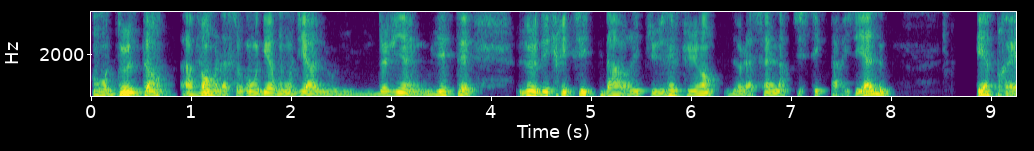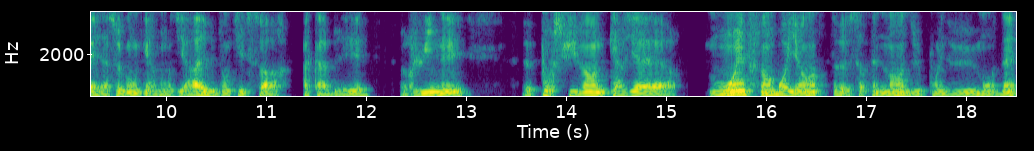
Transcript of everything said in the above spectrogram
en deux temps, avant la Seconde Guerre mondiale, où il devient, où il était l'un des critiques d'art les plus influents de la scène artistique parisienne, et après la Seconde Guerre mondiale, dont il sort accablé, ruiné, euh, poursuivant une carrière moins flamboyante, euh, certainement, du point de vue mondain,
